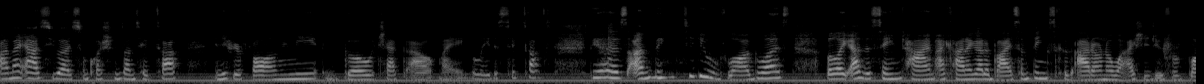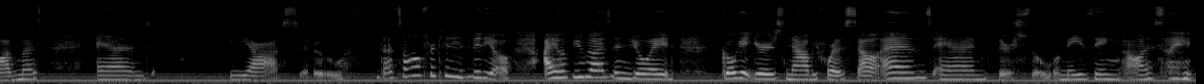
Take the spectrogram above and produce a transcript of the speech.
I might ask you guys some questions on TikTok. And if you're following me, go check out my latest TikToks because I'm thinking to do Vlogmas. But like at the same time, I kind of got to buy some things because I don't know what I should do for Vlogmas. And yeah, so that's all for today's video. I hope you guys enjoyed. Go get yours now before the sale ends and they're so amazing, honestly.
